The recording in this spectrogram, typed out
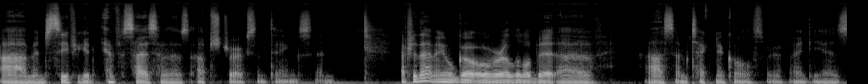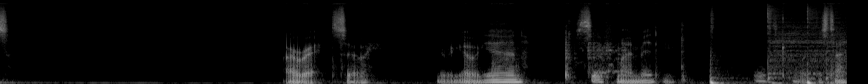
um, and see if you could emphasize some of those upstrokes and things. And after that, maybe we'll go over a little bit of uh, some technical sort of ideas. All right, so here we go again. see if my work this time.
